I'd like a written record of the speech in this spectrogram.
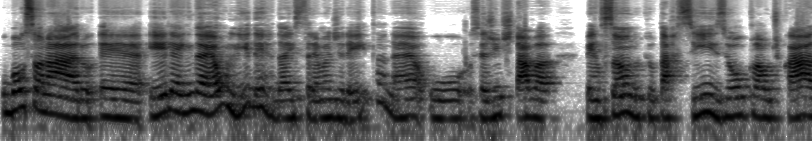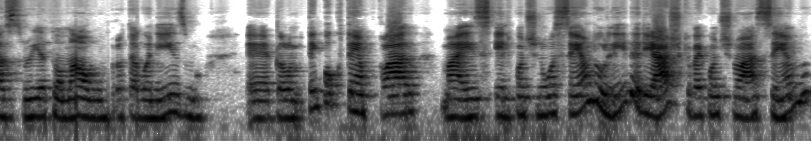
o Bolsonaro, é, ele ainda é o líder da extrema-direita, né? O, se a gente estava pensando que o Tarcísio ou o Cláudio Castro ia tomar algum protagonismo, é, pelo, tem pouco tempo, claro, mas ele continua sendo o líder e acho que vai continuar sendo,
